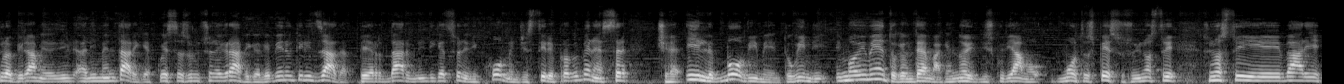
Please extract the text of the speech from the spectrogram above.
sulla piramide alimentare, che è questa soluzione grafica che viene utilizzata per dare un'indicazione di come gestire il proprio benessere, c'è il movimento. Quindi il movimento, che è un tema che noi discutiamo molto spesso sui nostri, sui nostri vari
